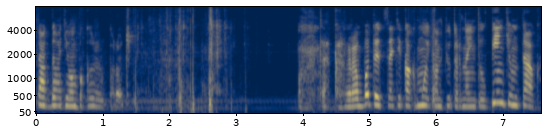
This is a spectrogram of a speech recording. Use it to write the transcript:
Так, давайте я вам покажу, короче. Так, работает, кстати, как мой компьютер на Intel Pentium. Так,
